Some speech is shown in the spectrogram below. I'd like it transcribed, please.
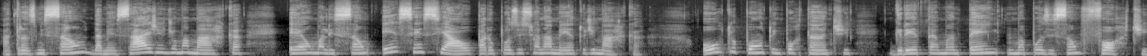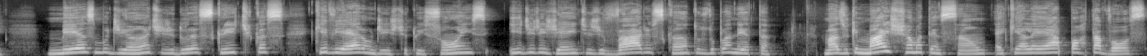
A transmissão da mensagem de uma marca é uma lição essencial para o posicionamento de marca. Outro ponto importante: Greta mantém uma posição forte mesmo diante de duras críticas que vieram de instituições e dirigentes de vários cantos do planeta. Mas o que mais chama atenção é que ela é a porta-voz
